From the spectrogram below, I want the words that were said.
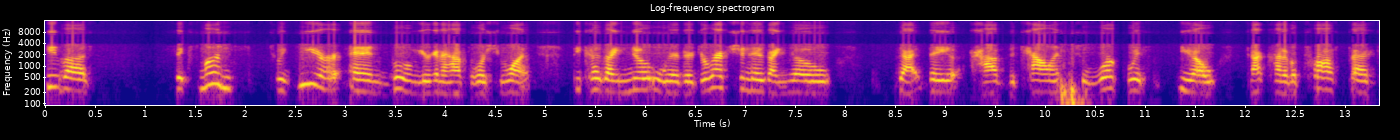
give us six months a year and boom, you're going to have the horse you want. Because I know where their direction is. I know that they have the talent to work with, you know, that kind of a prospect.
